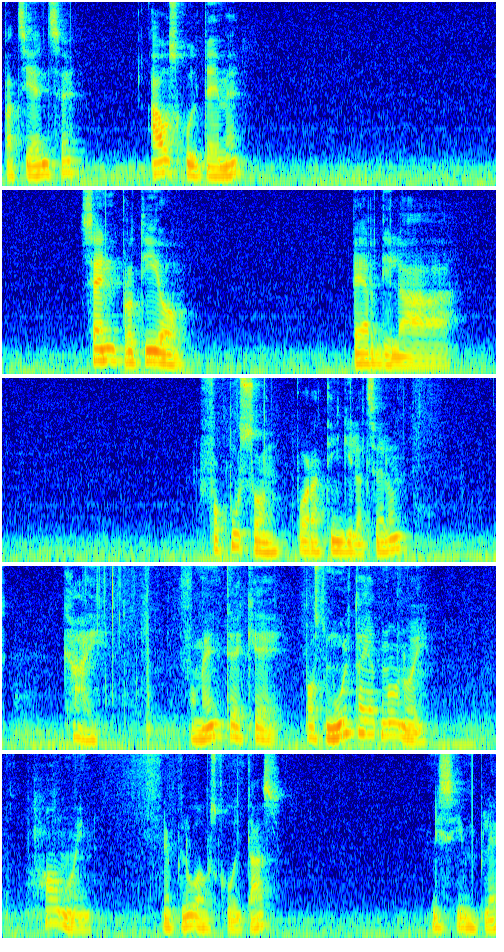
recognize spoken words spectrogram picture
pazienze, ausculteme, sen protio perdi la focuson por atingi la celon, kai momente che post multae admonoi homoin ne plu auscultas, ni simple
